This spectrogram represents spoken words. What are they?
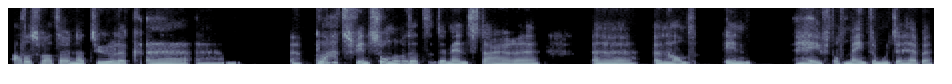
alles wat er natuurlijk uh, uh, plaatsvindt, zonder dat de mens daar een hand in heeft of meent te moeten hebben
